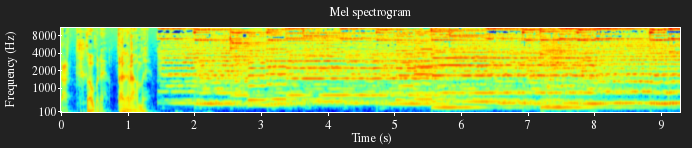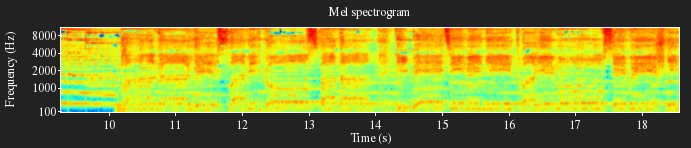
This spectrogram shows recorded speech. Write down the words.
Tak. Dobre, tak hráme. Благо есть славить Господа и петь имени Твоему Всевышний,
